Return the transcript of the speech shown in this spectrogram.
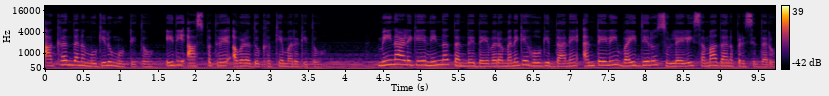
ಆಕ್ರಂದನ ಮುಗಿಲು ಮುಟ್ಟಿತು. ಇಡೀ ಆಸ್ಪತ್ರೆ ಅವಳ ದುಃಖಕ್ಕೆ ಮರುಗಿತು. ಮೀನಾಳಿಗೆ, ನಿನ್ನ ತಂದೆ ದೇವರ ಮನೆಗೆ ಹೋಗಿದ್ದಾನೆ ಅಂತೇಳಿ ವೈದ್ಯರು ಸುಳ್ಳೇಳಿ ಸಮಾಧಾನಪಡಿಸಿದ್ದರು.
